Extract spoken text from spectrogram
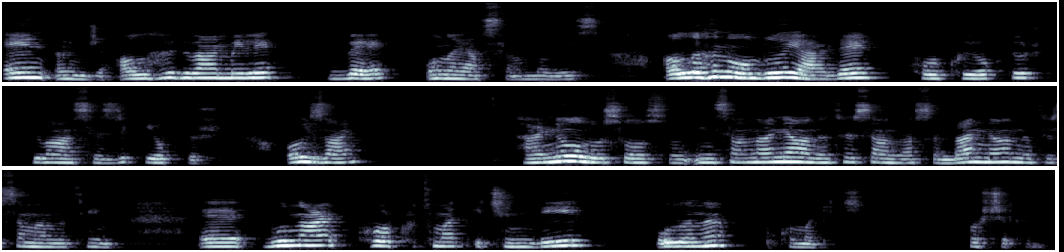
en önce Allah'a güvenmeli ve ona yaslanmalıyız. Allah'ın olduğu yerde korku yoktur, güvensizlik yoktur. O yüzden her ne olursa olsun insanlar ne anlatırsa anlatsın ben ne anlatırsam anlatayım. Ee, bunlar korkutmak için değil olanı okumak için. Hoşçakalın.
